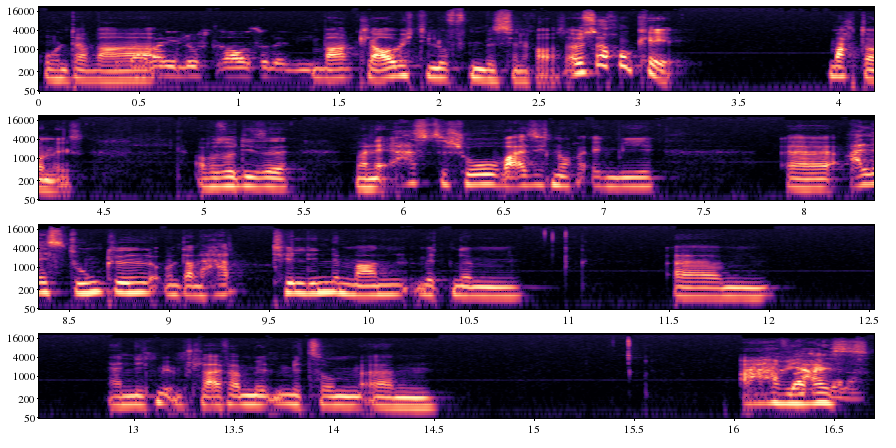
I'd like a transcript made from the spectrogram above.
Und da war, da war die Luft raus oder wie? War, glaube ich, die Luft ein bisschen raus. Aber ist auch okay. Macht doch nichts. Aber so diese, meine erste Show, weiß ich noch irgendwie, äh, alles dunkel und dann hat Till Lindemann mit einem, ähm, ja, nicht mit dem Schleifer, mit, mit so einem, ähm, ah, wie heißt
